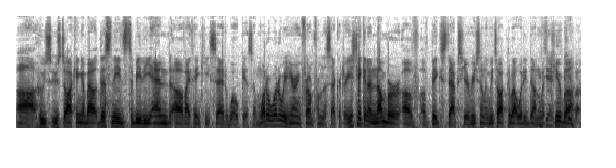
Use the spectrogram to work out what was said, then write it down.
uh, who's, who's talking about this needs to be the end of, I think he said, wokeism. What are, what are we hearing from, from the secretary? He's taken a number of, of big steps here recently. We talked about what he'd done he with did. Cuba.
